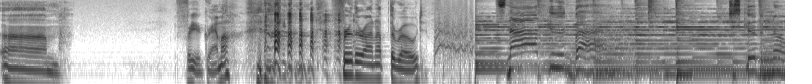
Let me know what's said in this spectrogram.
Um, for your grandma. Further on up the road. It's not goodbye, just good to know.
